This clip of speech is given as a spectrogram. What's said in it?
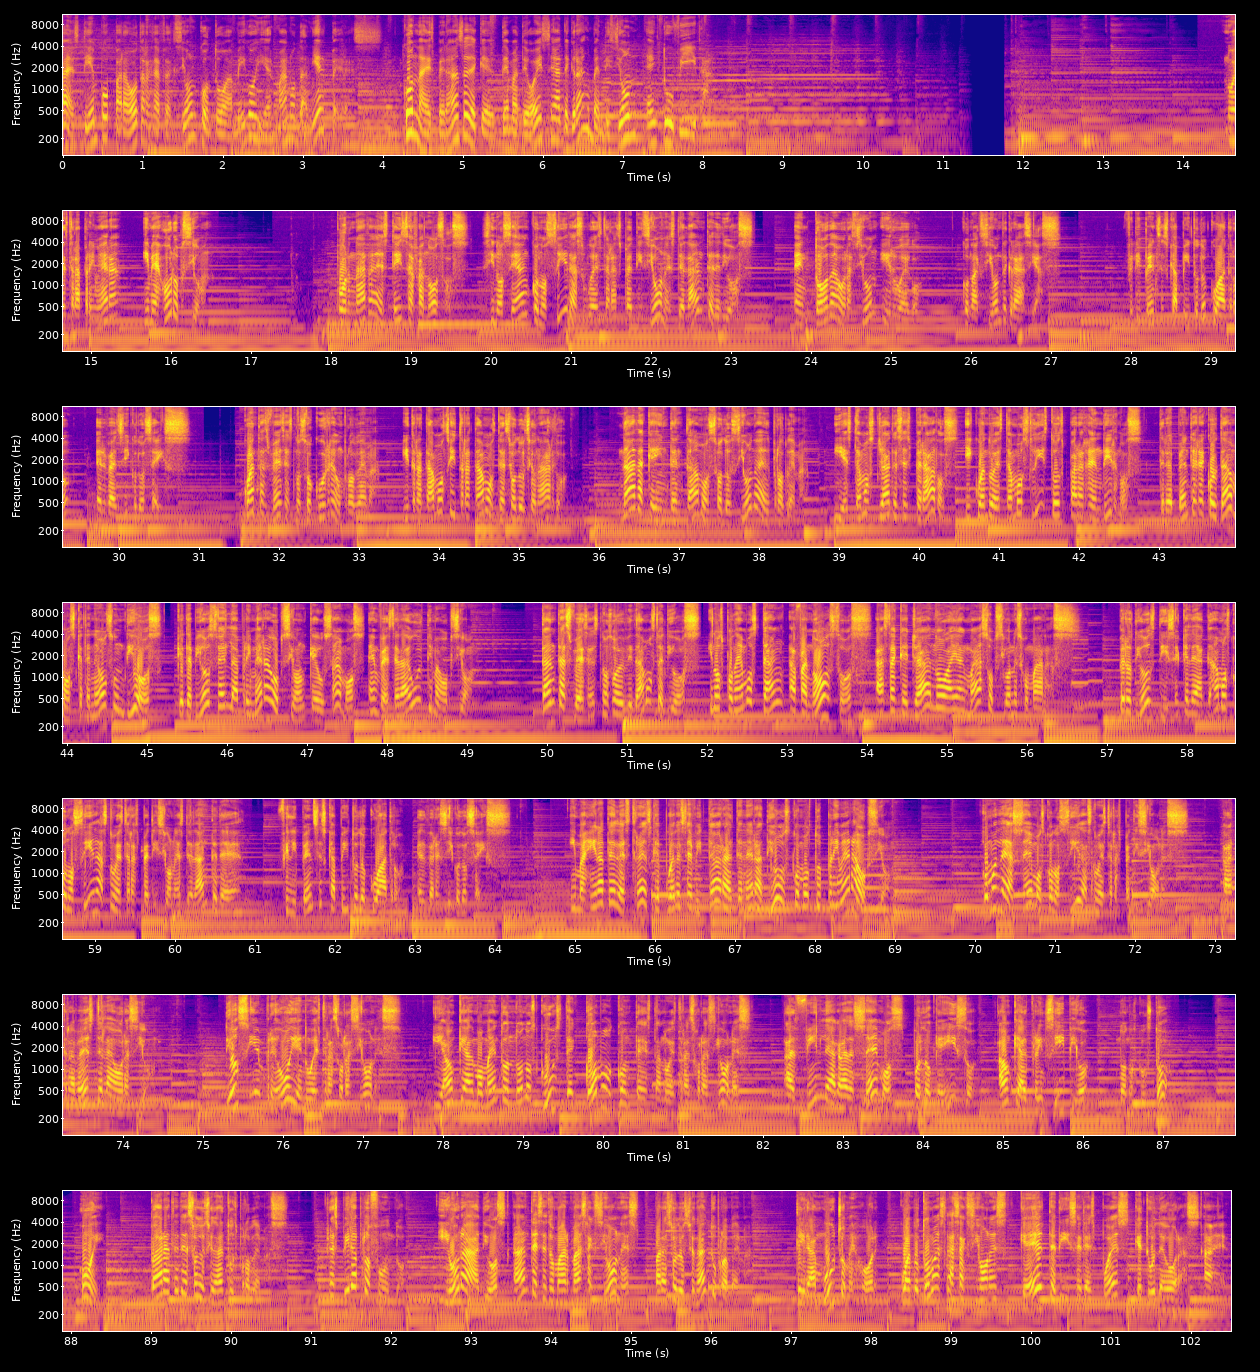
ya es tiempo para otra reflexión con tu amigo y hermano Daniel Pérez, con la esperanza de que el tema de hoy sea de gran bendición en tu vida. Nuestra primera y mejor opción. Por nada estéis afanosos, sino sean conocidas vuestras peticiones delante de Dios, en toda oración y ruego, con acción de gracias. Filipenses capítulo 4, el versículo 6. ¿Cuántas veces nos ocurre un problema y tratamos y tratamos de solucionarlo? Nada que intentamos soluciona el problema y estamos ya desesperados y cuando estamos listos para rendirnos, de repente recordamos que tenemos un Dios que debió ser la primera opción que usamos en vez de la última opción. Tantas veces nos olvidamos de Dios y nos ponemos tan afanosos hasta que ya no hayan más opciones humanas. Pero Dios dice que le hagamos conocidas nuestras peticiones delante de Él. Filipenses capítulo 4, el versículo 6. Imagínate el estrés que puedes evitar al tener a Dios como tu primera opción. ¿Cómo le hacemos conocidas nuestras peticiones? A través de la oración. Dios siempre oye nuestras oraciones. Y aunque al momento no nos guste cómo contesta nuestras oraciones, al fin le agradecemos por lo que hizo, aunque al principio no nos gustó. Hoy, párate de solucionar tus problemas. Respira profundo y ora a Dios antes de tomar más acciones para solucionar tu problema. Te irá mucho mejor cuando tomas las acciones que Él te dice después que tú le oras a Él.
